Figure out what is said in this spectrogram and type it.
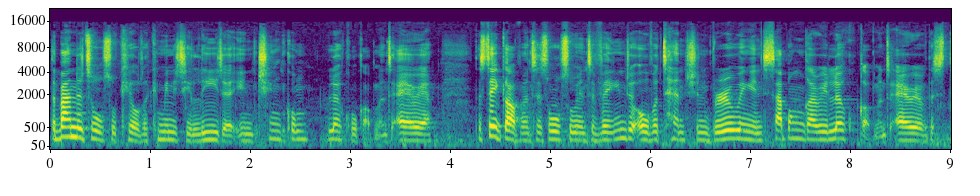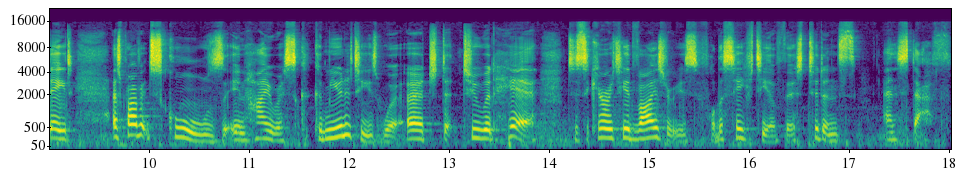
The bandits also killed a community leader in Chikun local government area. The state government has also intervened over tension brewing in Sabon Gari local government area of the state as private schools in high-risk communities were urged to adhere to security advisories for the safety of their students and staff.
